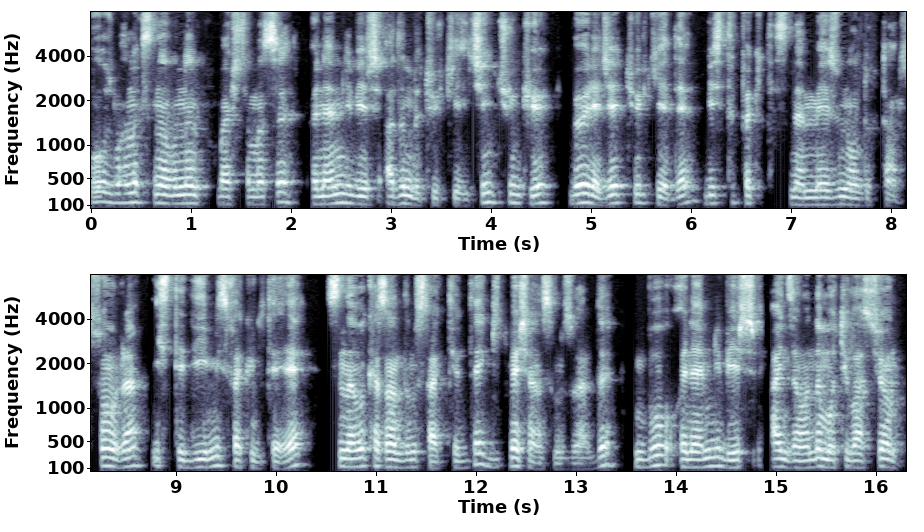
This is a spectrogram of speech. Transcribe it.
Bu uzmanlık sınavının başlaması önemli bir adımdı Türkiye için. Çünkü böylece Türkiye'de biz tıp fakültesinden mezun olduktan sonra istediğimiz fakülteye sınavı kazandığımız takdirde gitme şansımız vardı. Bu önemli bir aynı zamanda motivasyon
